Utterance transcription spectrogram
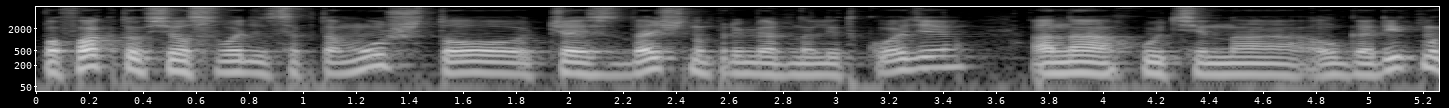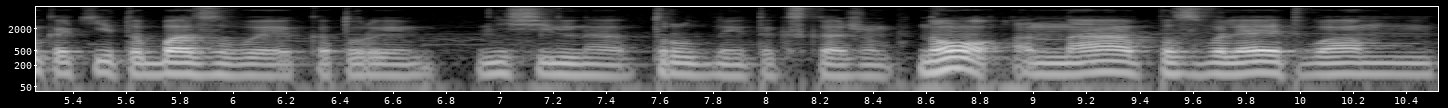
По факту все сводится к тому, что часть задач, например, на литкоде, она хоть и на алгоритмы какие-то базовые, которые не сильно трудные, так скажем, но она позволяет вам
